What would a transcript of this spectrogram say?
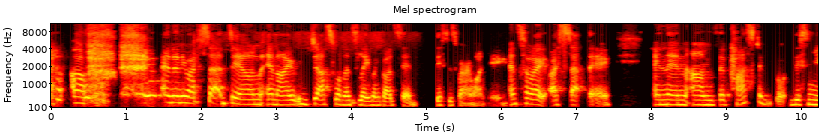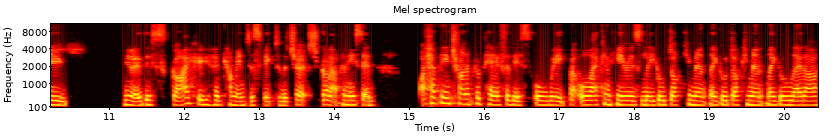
um, and anyway, I sat down, and I just wanted to leave, and God said, "This is where I want you." And so I, I sat there, and then um, the pastor, this new, you know, this guy who had come in to speak to the church, got up, and he said I have been trying to prepare for this all week, but all I can hear is legal document, legal document, legal letter.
